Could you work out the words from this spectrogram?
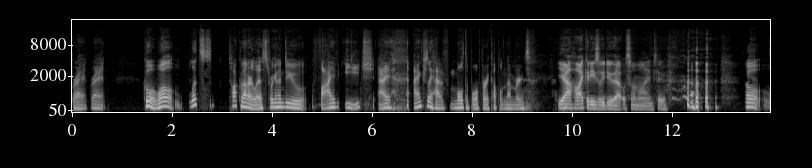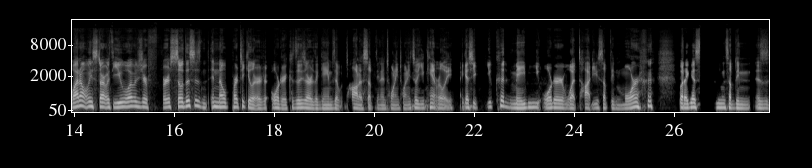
Right, right. Cool. Well, let's talk about our list. We're gonna do five each. I I actually have multiple for a couple numbers. Yeah, I could easily do that with some of mine too. Uh-huh. so why don't we start with you? What was your first? So this is in no particular order because these are the games that taught us something in 2020. So you can't really. I guess you you could maybe order what taught you something more, but I guess something is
